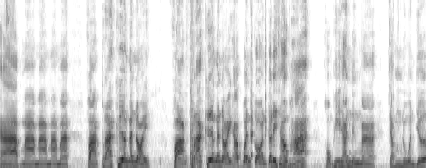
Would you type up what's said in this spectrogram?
ครับ มามามามาฝากพระเครื่องกันหน่อย ฝากพระเครื่องกันหน่อยครับ วันก่อนก็ได้เช่าพระของพี่ท่านหนึ่งมาจำนวนเยอะ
